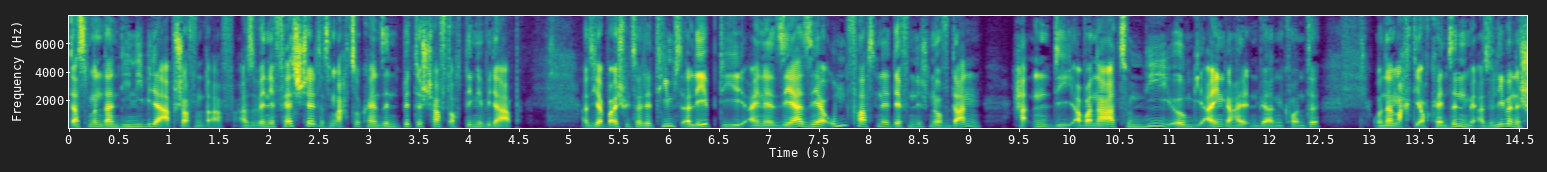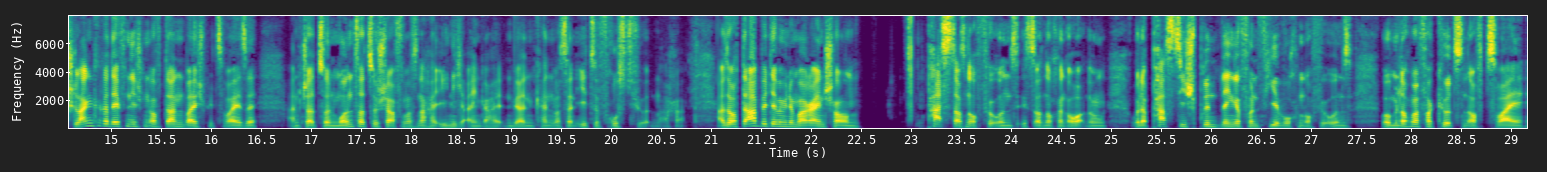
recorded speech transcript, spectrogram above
dass man dann die nie wieder abschaffen darf. Also wenn ihr feststellt, das macht so keinen Sinn, bitte schafft auch Dinge wieder ab. Also ich habe beispielsweise Teams erlebt, die eine sehr, sehr umfassende Definition of Done hatten, die aber nahezu nie irgendwie eingehalten werden konnte. Und dann macht die auch keinen Sinn mehr. Also lieber eine schlankere Definition of Done beispielsweise, anstatt so ein Monster zu schaffen, was nachher eh nicht eingehalten werden kann, was dann eh zu Frust führt nachher. Also auch da bitte wieder mal reinschauen. Passt das noch für uns? Ist das noch in Ordnung? Oder passt die Sprintlänge von vier Wochen noch für uns? Wollen wir doch mal verkürzen auf zwei?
